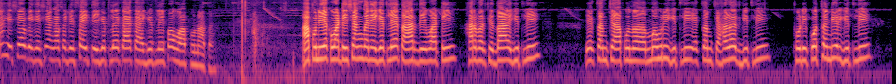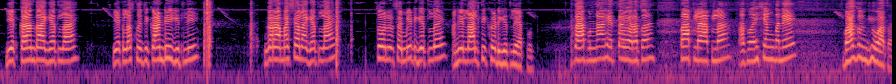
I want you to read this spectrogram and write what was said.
हे शेवग्याच्या शेंगासाठी साहित्य घेतलंय काय काय घेतलंय पाहू आपण आता. आपण एक वाटी शेंगदाणे घेतले तर अर्धी वाटी हरभरची डाळ घेतली एक चमचा आपण मोहरी घेतली एक चमचा हळद घेतली थोडी कोथिंबीर घेतली एक कांदा घेतलाय एक लसणाची कांडी घेतली गरम मसाला घेतलाय चोरचं मीठ घेतलंय आणि हे लाल तिखट घेतलंय आपण. आता आपण ना हे तव्यावर आता तापलाय आपला. आता हे शेंगदाणे भाजून घेऊ आता.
